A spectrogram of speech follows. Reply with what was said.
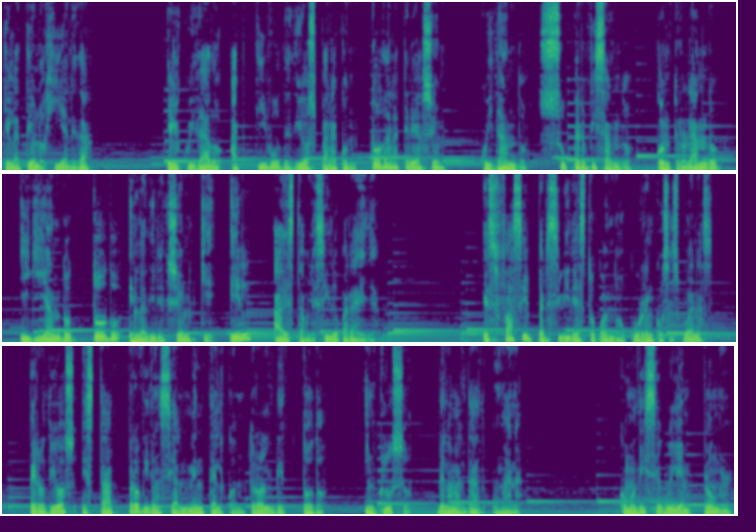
que la teología le da. El cuidado activo de Dios para con toda la creación, cuidando, supervisando, controlando y guiando todo en la dirección que Él ha establecido para ella. Es fácil percibir esto cuando ocurren cosas buenas, pero Dios está providencialmente al control de todo, incluso de la maldad humana. Como dice William Plummer,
